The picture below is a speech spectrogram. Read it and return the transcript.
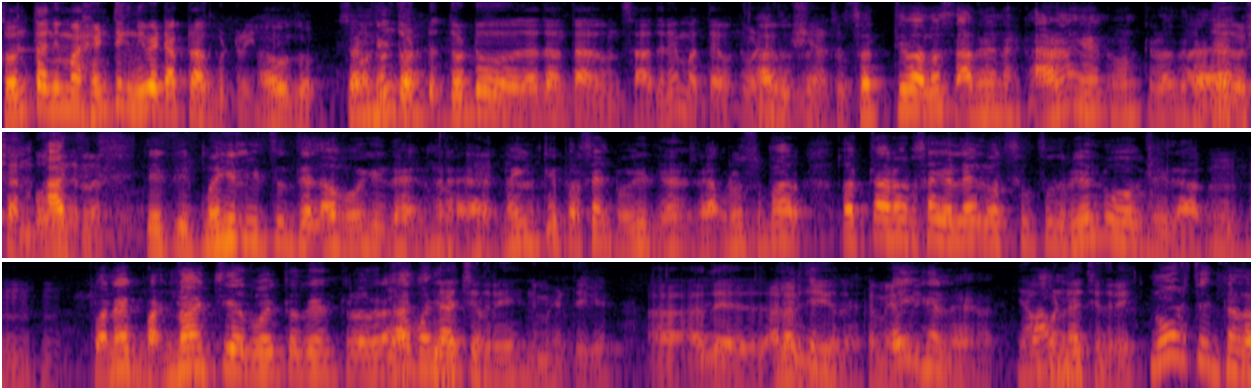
ಸ್ವಂತ ನಿಮ್ಮ ಹೆಂಡತಿಗೆ ನೀವೇ ಡಾಕ್ಟರ್ ಆಗ್ಬಿಟ್ರಿ ಹೌದು ದೊಡ್ಡ ದೊಡ್ಡ ಆದಂತ ಒಂದು ಸಾಧನೆ ಮತ್ತೆ ಒಂದು ಒಳ್ಳೆ ವಿಷಯ ಸತ್ಯವಾದ ಸಾಧನೆ. ಕಾರಣ ಏನು ಅಂತ ಹೇಳಿದ್ರೆ ಮಹಿಳೆ ವರ್ಷ ಇದ್ದದ್ದೆಲ್ಲ ಹೋಗಿದೆ ಅಂದರೆ ನೈಂಟಿ ಪರ್ಸೆಂಟ್ ಹೋಗಿದೆ ಅಂದರೆ ಅವರು ಸುಮಾರು ಹತ್ತಾರು ವರ್ಷ ಎಲ್ಲೆಲ್ಲಿ ಓದಿಸಿದ್ರು ಎಲ್ಲೂ ಹೋಗಲಿಲ್ಲ ಅದು ಕೊನೆಗೆ ಬಣ್ಣ ಹಚ್ಚಿ ಅದು ಹೋಯ್ತದೆ ಅಂತ ಹೇಳಿದ್ರೆ ಯಾವ ಬಣ್ಣ ಹಚ್ಚಿದ್ರಿ ನಿಮ್ಮ ಹೆಂಡತಿಗೆ? ಅದೇ ಅಲರ್ಜಿ ಕಮ್ಮಿ. ಹೀಗೇನೆ. ಯಾವ ಬಣ್ಣ ಹಚ್ಚಿದ್ರಿ? ನೋಡ್ತಿದ್ನಲ್ಲ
